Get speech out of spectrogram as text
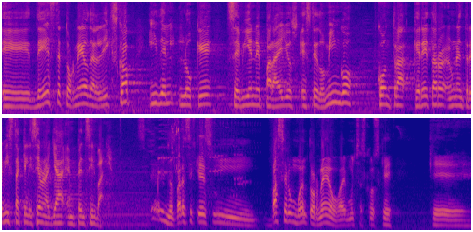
eh, de este torneo de la League's Cup y de lo que se viene para ellos este domingo contra Querétaro en una entrevista que le hicieron allá en Pensilvania. me parece que es va a ser un buen torneo. Hay muchas cosas que,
